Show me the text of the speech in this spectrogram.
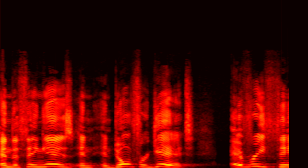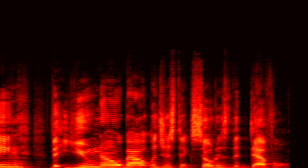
And the thing is, and, and don't forget, everything that you know about logistics, so does the devil.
